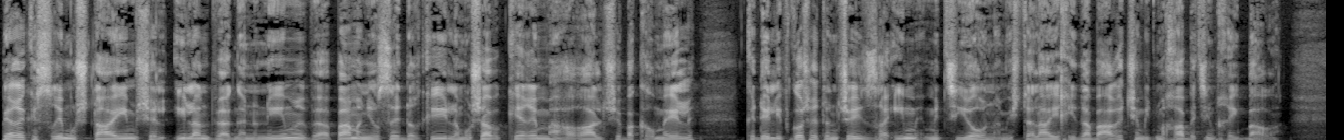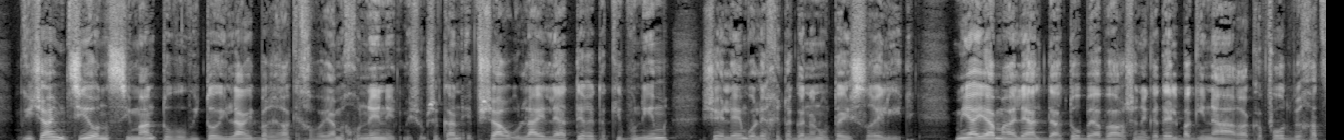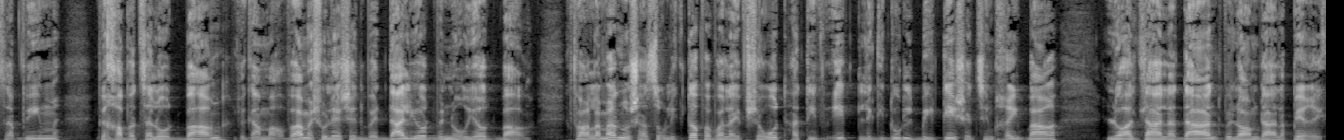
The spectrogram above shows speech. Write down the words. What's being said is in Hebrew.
פרק 22 של אילן והגננים, והפעם אני עושה דרכי למושב כרם מהר"ל שבכרמל, כדי לפגוש את אנשי זרעים מציון, המשתלה היחידה בארץ שמתמחה בצמחי בר. פגישה עם ציון סימנטוב וביתו הילה התבררה כחוויה מכוננת, משום שכאן אפשר אולי לאתר את הכיוונים שאליהם הולכת הגננות הישראלית. מי היה מעלה על דעתו בעבר שנגדל בגינה רקפות וחצבים וחבצלות בר, וגם מרווה משולשת בדליות ונוריות בר. כבר למדנו שאסור לקטוף, אבל האפשרות הטבעית לגידול ביתי של צמחי בר לא עלתה על הדעת ולא עמדה על הפרק.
